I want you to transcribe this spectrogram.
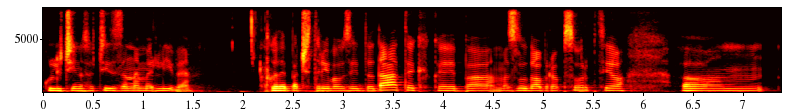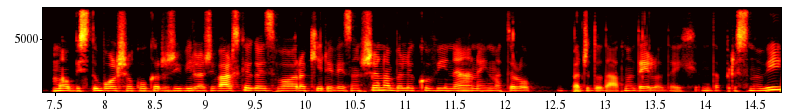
količine čisto zanemrljive. Tako da je pač treba vzeti dodatek, ki pa ima zelo dobro absorpcijo. Um, ima v bistvu boljše kot živila živalskega izvora, kjer je vezan še na beljakovine ne, in ima telo pač dodatno delo, da jih da presnovi.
